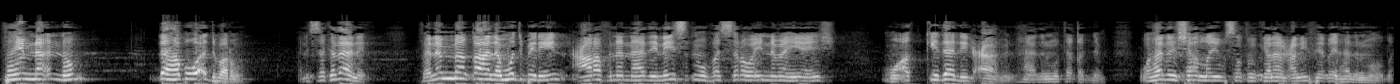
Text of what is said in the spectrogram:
فهمنا أنهم ذهبوا وأدبروا. أليس كذلك؟ فلما قال مدبرين عرفنا أن هذه ليست مفسرة وإنما هي إيش؟ مؤكدة للعامل هذا المتقدم. وهذا إن شاء الله يبسط الكلام عليه في غير هذا الموضع.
